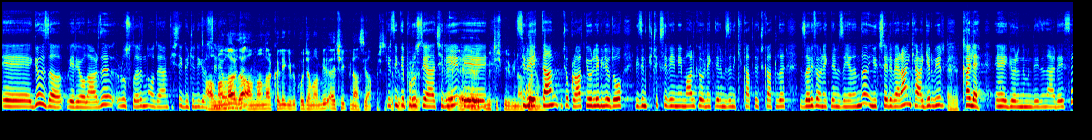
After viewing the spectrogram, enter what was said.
e, gözdağı veriyorlardı. Rusların o dönemki işte gücünü gösteriyorlardı. Almanlar da Almanlar kale gibi kocaman bir elçilik binası yapmıştı. Kesinlikle Tepe- Prusya elçiliği E, e, evet, e, müthiş bir bina, kocaman. silüetten çok rahat görülebiliyordu. O bizim küçük seviye mimarlık örneklerimizin iki katlı, üç katlı zarif örneklerimizin yanında yükseli veren kagir bir Evet. kale e, görünümündeydi neredeyse.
